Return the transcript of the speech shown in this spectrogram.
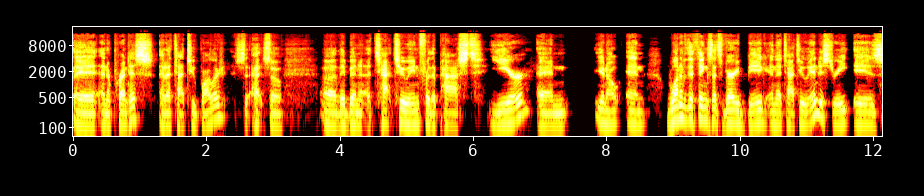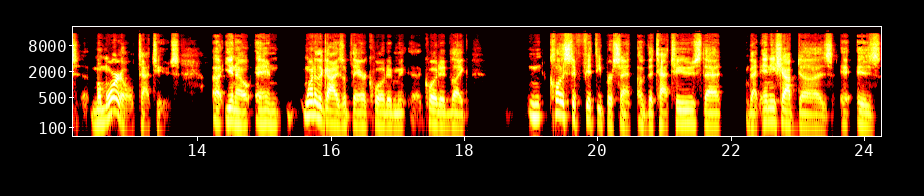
a- an apprentice at a tattoo parlor. So, so uh they've been tattooing for the past year and you know and one of the things that's very big in the tattoo industry is memorial tattoos. Uh, you know, and one of the guys up there quoted me quoted like close to 50% of the tattoos that that any shop does is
